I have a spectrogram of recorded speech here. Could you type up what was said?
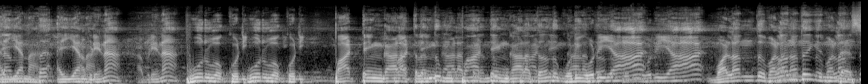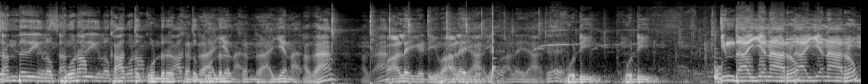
ஐயனார் ஐயன். அப்படின்னா அப்படின்னா பூர்வ கொடி. பூர்வ கொடி. பாட்டைங்காலத்துல இருந்து முப்பாட்டைங்காலத்துல இருந்து கொடி கொடியா வளர்ந்து வளர்ந்து இந்த சந்ததிகளை பூரா காத்து கொண்டிருக்கின்ற ஐயனார். ஐயனார். அதான் வாழைகடி வாழையாக வாழையாக கொடி கொடி. இந்த ஐயனாரும் ஐயனாரும்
